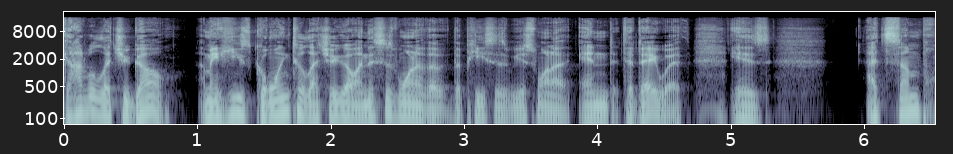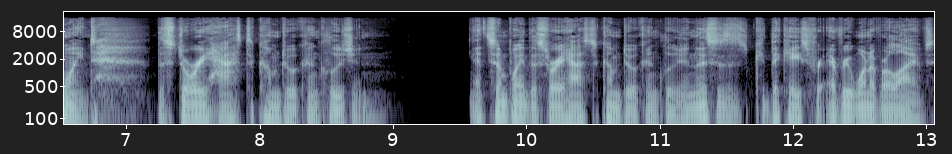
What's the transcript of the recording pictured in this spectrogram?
God will let you go. I mean, He's going to let you go. And this is one of the, the pieces we just want to end today with is at some point, the story has to come to a conclusion. At some point, the story has to come to a conclusion. This is the case for every one of our lives.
